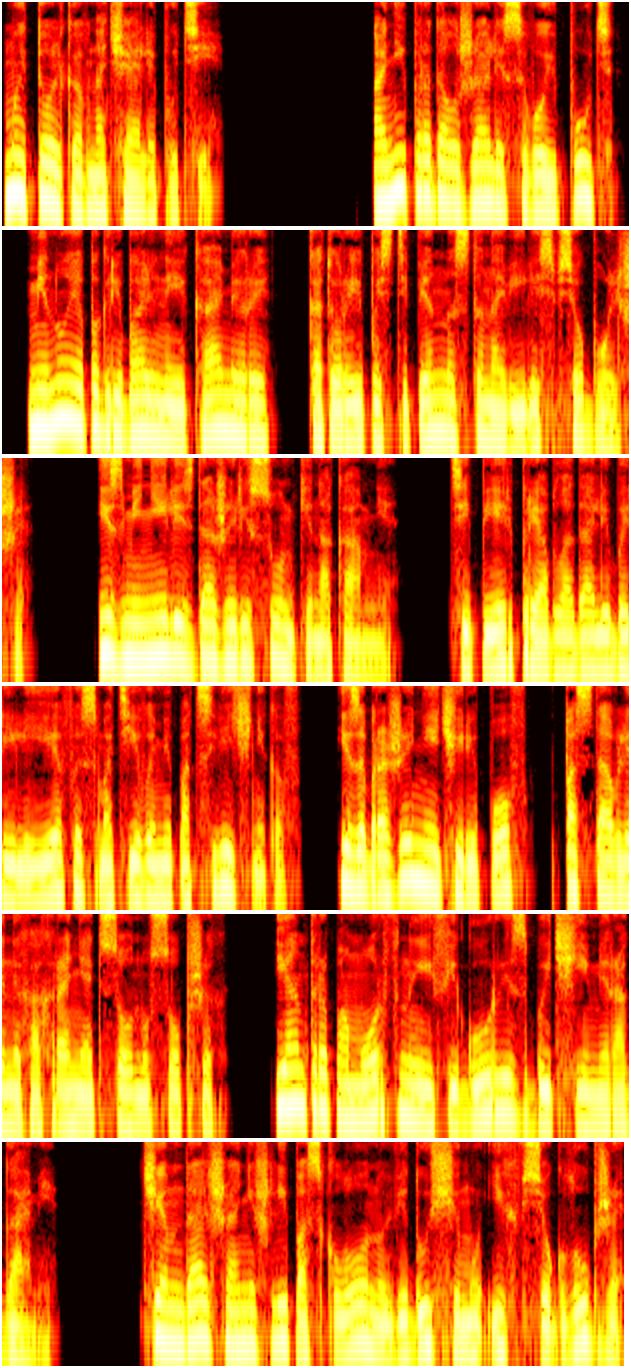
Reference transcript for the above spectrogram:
«Мы только в начале пути». Они продолжали свой путь, минуя погребальные камеры, которые постепенно становились все больше. Изменились даже рисунки на камне. Теперь преобладали барельефы с мотивами подсвечников, изображения черепов, поставленных охранять сон усопших, и антропоморфные фигуры с бычьими рогами. Чем дальше они шли по склону, ведущему их все глубже,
